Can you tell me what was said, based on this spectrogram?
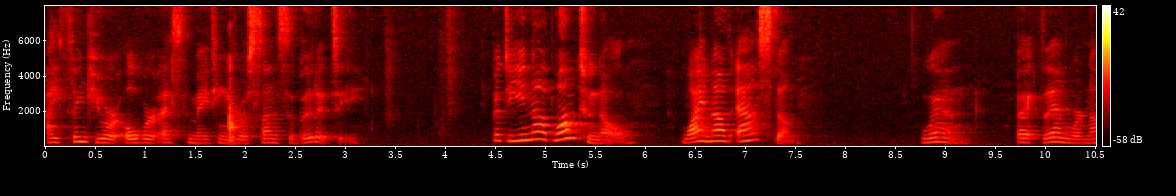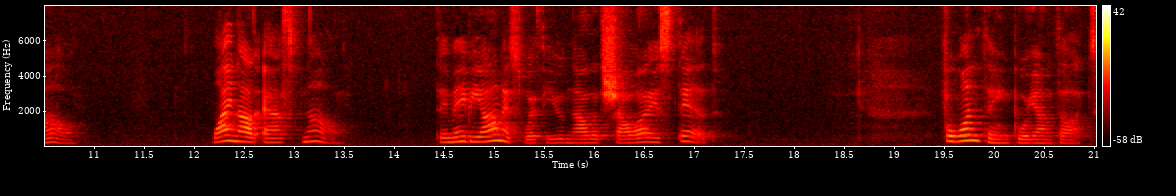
I think you are overestimating your son's ability. But do you not want to know? Why not ask them? When? Back then or now? Why not ask now? They may be honest with you now that Shaoai is dead. For one thing, Boyan thought,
